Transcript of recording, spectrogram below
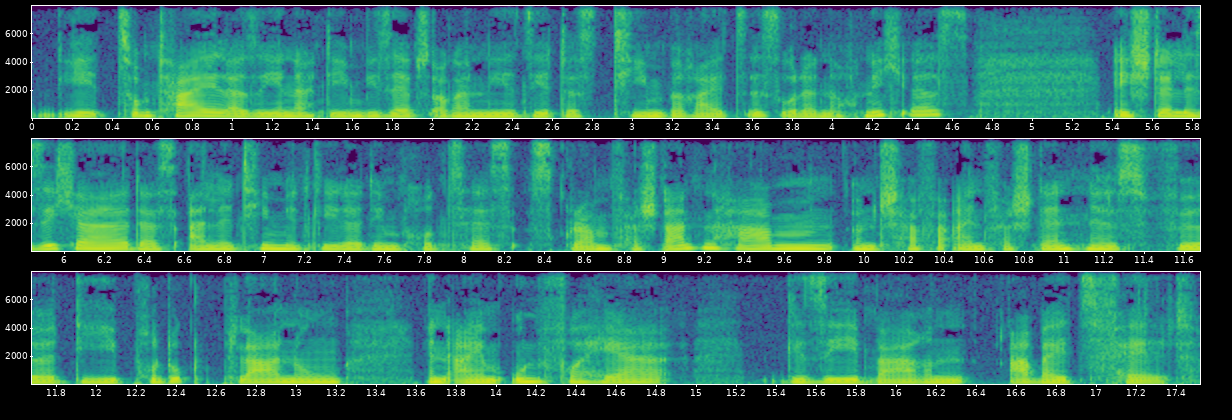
je, zum Teil, also je nachdem, wie selbstorganisiert das Team bereits ist oder noch nicht ist. Ich stelle sicher, dass alle Teammitglieder den Prozess Scrum verstanden haben und schaffe ein Verständnis für die Produktplanung in einem unvorhergesehbaren Arbeitsfeld.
